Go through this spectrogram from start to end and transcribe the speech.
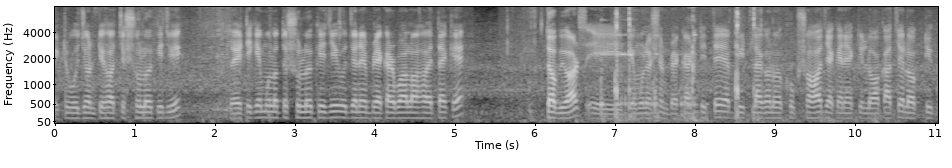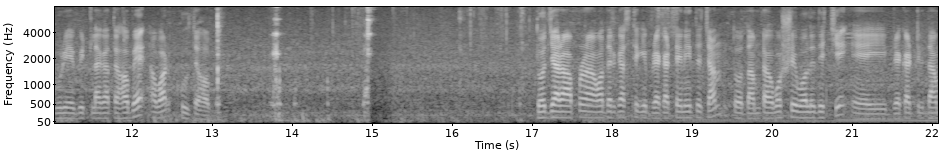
এটির ওজনটি হচ্ছে ষোলো কেজি। তো এটিকে মূলত ষোলো কেজি ওজনের ব্রেকার বলা হয়ে থাকে। তো ভিউয়ার্স এই ডেমোলেশন ব্রেকারটিতে বিট লাগানো খুব সহজ। এখানে একটি লক আছে লকটি ঘুরিয়ে বিট লাগাতে হবে, আবার খুলতে হবে। তো যারা আপনারা আমাদের কাছ থেকে ব্রেকারটি নিতে চান, তো দামটা অবশ্যই বলে দিচ্ছি। এই ব্রেকারটির দাম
